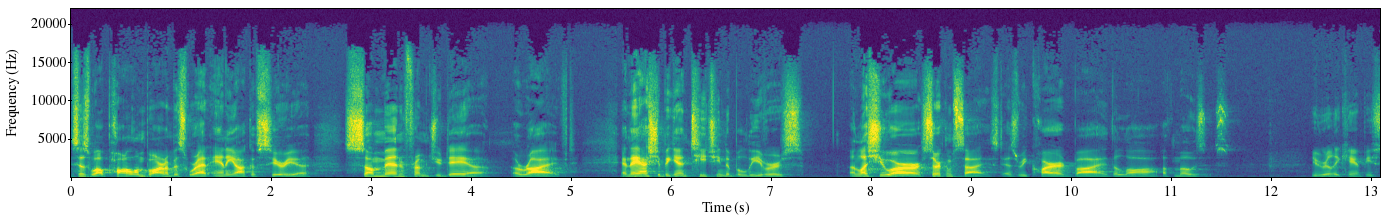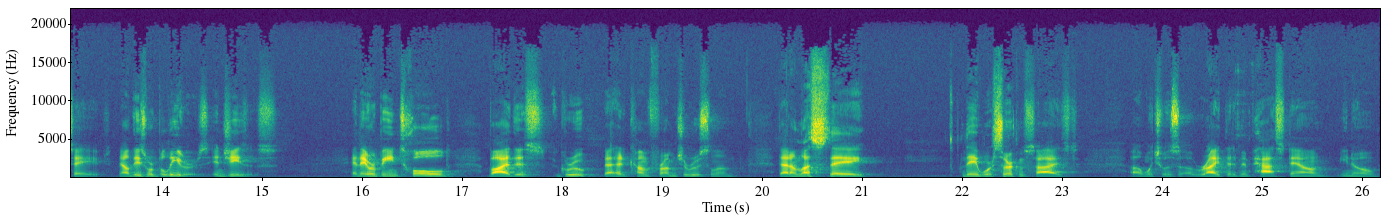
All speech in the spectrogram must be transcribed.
It says, While Paul and Barnabas were at Antioch of Syria, some men from Judea arrived. And they actually began teaching the believers unless you are circumcised as required by the law of Moses, you really can't be saved. Now, these were believers in Jesus. And they were being told by this group that had come from Jerusalem that unless they, they were circumcised, uh, which was a rite that had been passed down, you know,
